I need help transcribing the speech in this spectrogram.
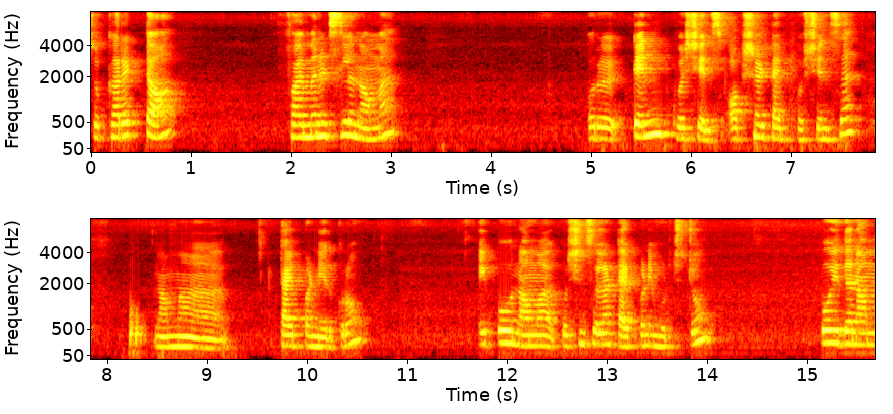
So கரெக்டாக ஃபைவ் மினிட்ஸில் நாம் ஒரு டென் கொஷின்ஸ் ஆப்ஷனல் டைப் கொஷின்ஸை நம்ம டைப் பண்ணியிருக்கிறோம். இப்போது நாம் கொஷின்ஸ் எல்லாம் டைப் பண்ணி முடிச்சிட்டோம். இப்போது இதை நாம்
